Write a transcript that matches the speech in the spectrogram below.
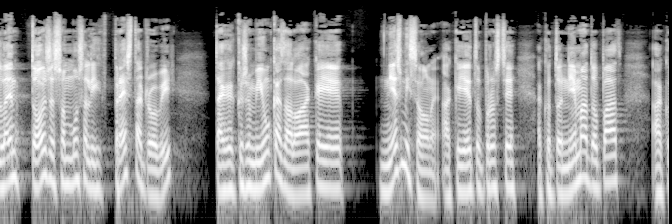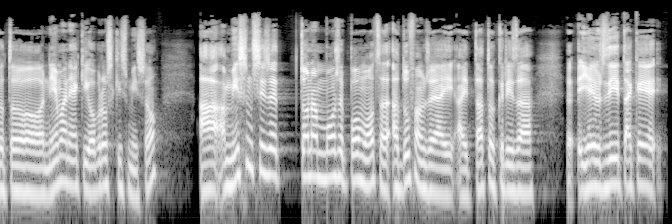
len to, že som musel ich prestať robiť, tak akože mi ukázalo, aké je nezmyselné, aké je to proste, ako to nemá dopad, ako to nemá nejaký obrovský smysel. A, a myslím si, že to nám môže pomôcť a, a dúfam, že aj, aj táto kríza je vždy také,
